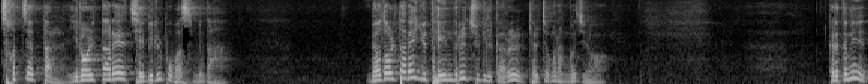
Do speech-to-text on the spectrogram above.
첫째 달 1월 달에 제비를 뽑았습니다. 몇 월 달에 유태인들을 죽일까를 결정을 한 거죠. 그랬더니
